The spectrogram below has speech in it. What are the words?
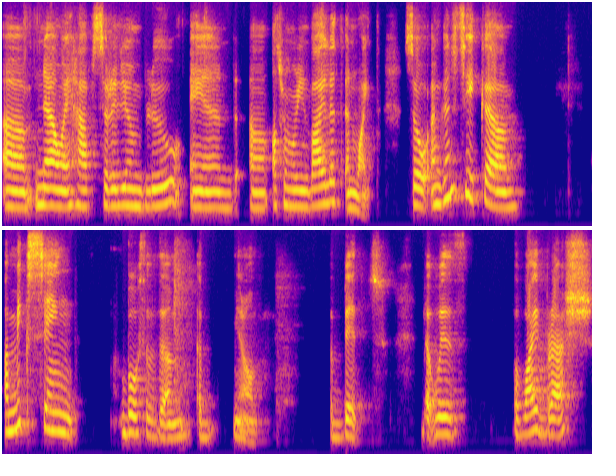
Um, now I have cerulean blue and uh, ultramarine violet and white. So I'm going to take, um, I'm mixing both of them, a, you know, a bit, but with a white brush.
